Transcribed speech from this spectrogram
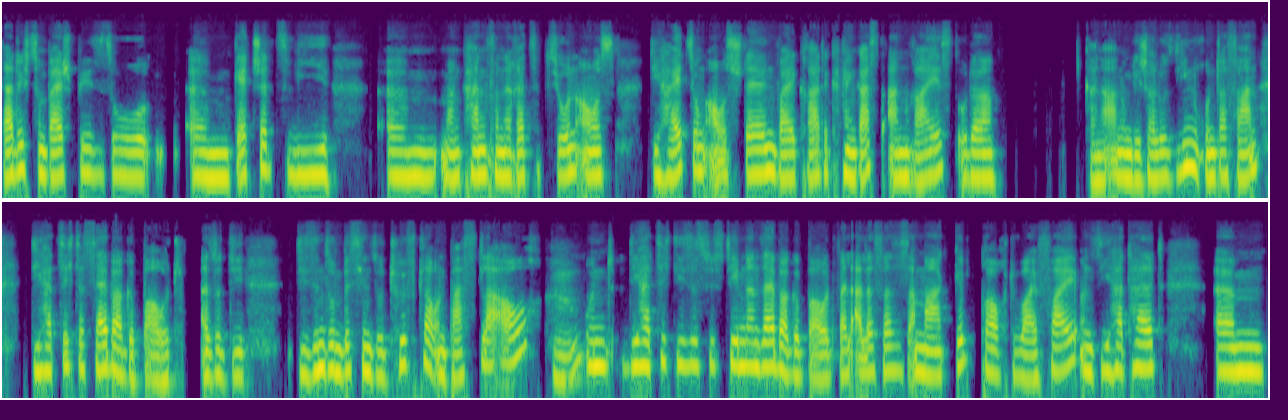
dadurch zum Beispiel so ähm, Gadgets wie ähm, man kann von der Rezeption aus die Heizung ausstellen, weil gerade kein Gast anreist oder keine Ahnung, die Jalousien runterfahren, die hat sich das selber gebaut. Also die, die sind so ein bisschen so Tüftler und Bastler auch. Mhm. Und die hat sich dieses System dann selber gebaut, weil alles, was es am Markt gibt, braucht Wi-Fi. Und sie hat halt ähm,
